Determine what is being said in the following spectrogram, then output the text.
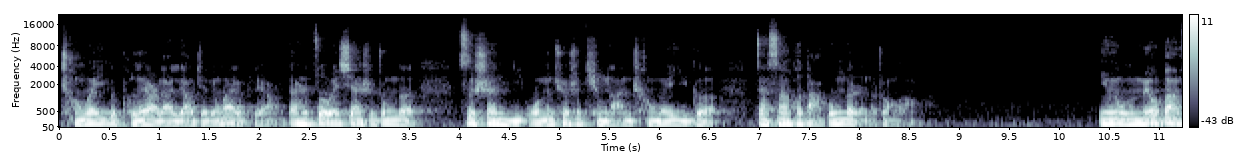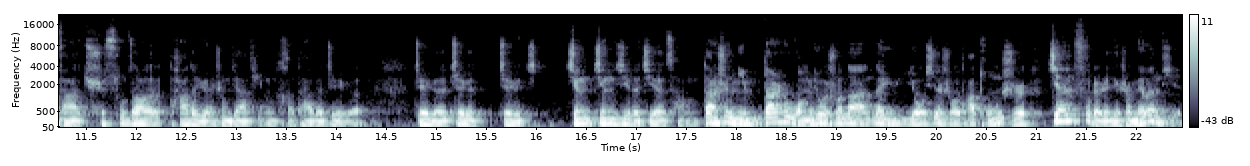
成为一个 player 来了解另外一个 player？但是作为现实中的。自身，你我们确实挺难成为一个在三河打工的人的状况的，因为我们没有办法去塑造他的原生家庭和他的这个这个这个这个经经济的阶层。但是你，但是我们就会说，那那游戏的时候，他同时肩负着这些事儿，没问题。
